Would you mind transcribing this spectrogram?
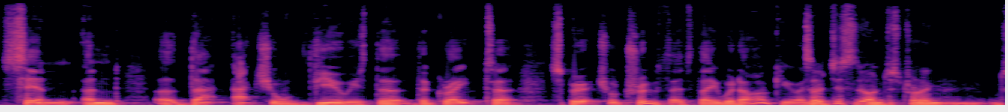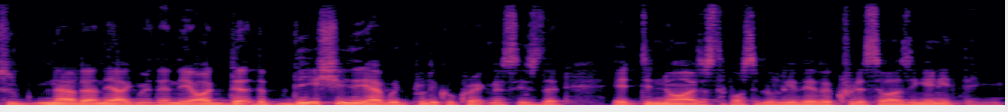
sin, and uh, that actual view is the, the great uh, spiritual truth, as they would argue. And So just, I'm just trying to of nail down the argument then. The, the, the, the issue that you have with political correctness is that it denies us the possibility of ever criticising anything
